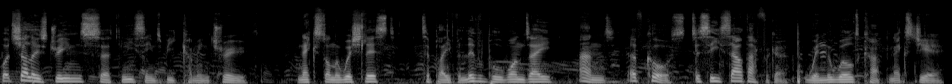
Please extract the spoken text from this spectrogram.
Bocello's dreams certainly seem to be coming true. Next on the wish list, to play for Liverpool one day, and, of course, to see South Africa win the World Cup next year.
